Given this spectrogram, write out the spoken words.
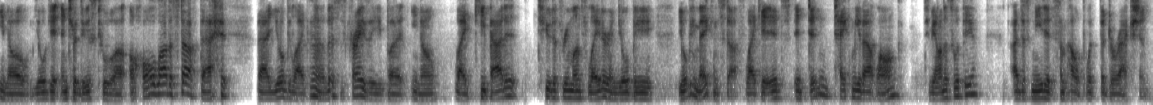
you know you'll get introduced to a, a whole lot of stuff that that you'll be like oh, this is crazy but you know like keep at it two to three months later and you'll be you'll be making stuff. Like it's it didn't take me that long to be honest with you. I just needed some help with the direction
